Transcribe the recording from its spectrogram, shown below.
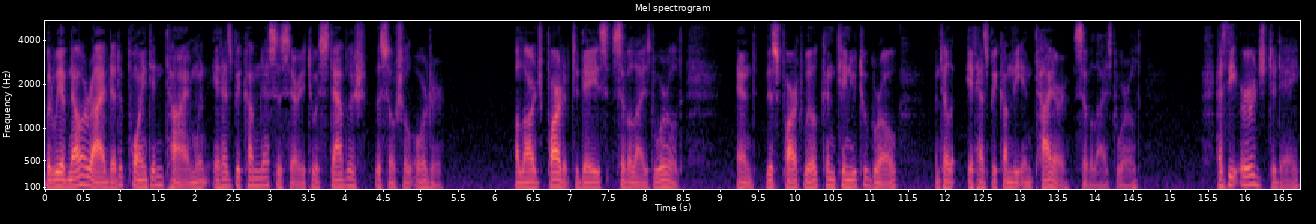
But we have now arrived at a point in time when it has become necessary to establish the social order, a large part of today's civilized world, and this part will continue to grow until it has become the entire civilized world, has the urge today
